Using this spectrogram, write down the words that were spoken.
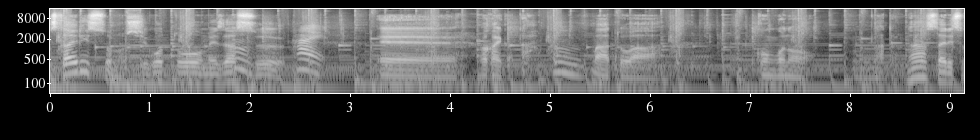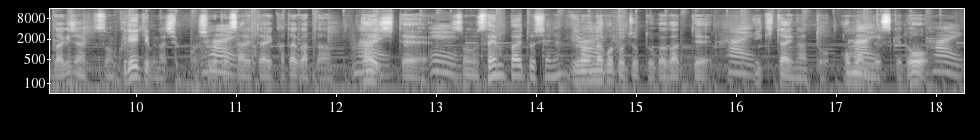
スタイリストの仕事を目指す、はい。えー若い方、うん。まあ、あとは今後のうんなんだろうなスタイリストだけじゃなくてそのクリエイティブな仕お仕事をされたい方々に対して、はいええその先輩としてねいろんなことをちょっと伺ってはいい。きたいなと思うんですけど、はい。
